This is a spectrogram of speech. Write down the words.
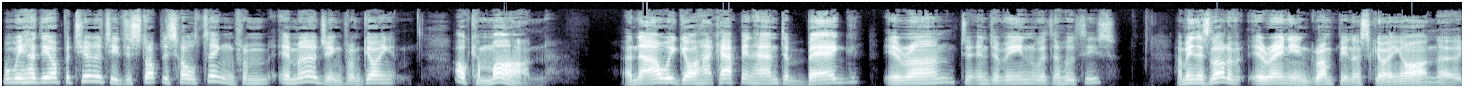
when we had the opportunity to stop this whole thing from emerging, from going? Oh, come on. And now we go cap in hand to beg Iran to intervene with the Houthis? I mean, there's a lot of Iranian grumpiness going on uh,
